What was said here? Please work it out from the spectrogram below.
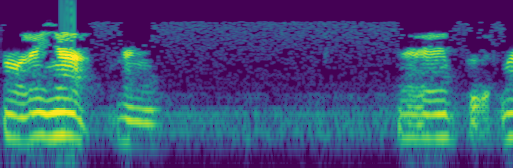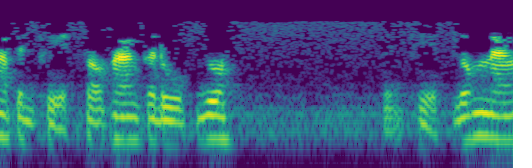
เอาไรยากนั่นเกิดมาเป็นเพศสองหางกระดูกยู่วเป็นเพศล้มนัง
